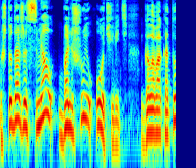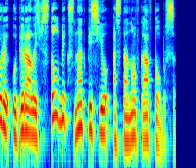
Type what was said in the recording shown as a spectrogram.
что даже смял большую очередь, голова которой упиралась в столбик с надписью «Остановка автобуса».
